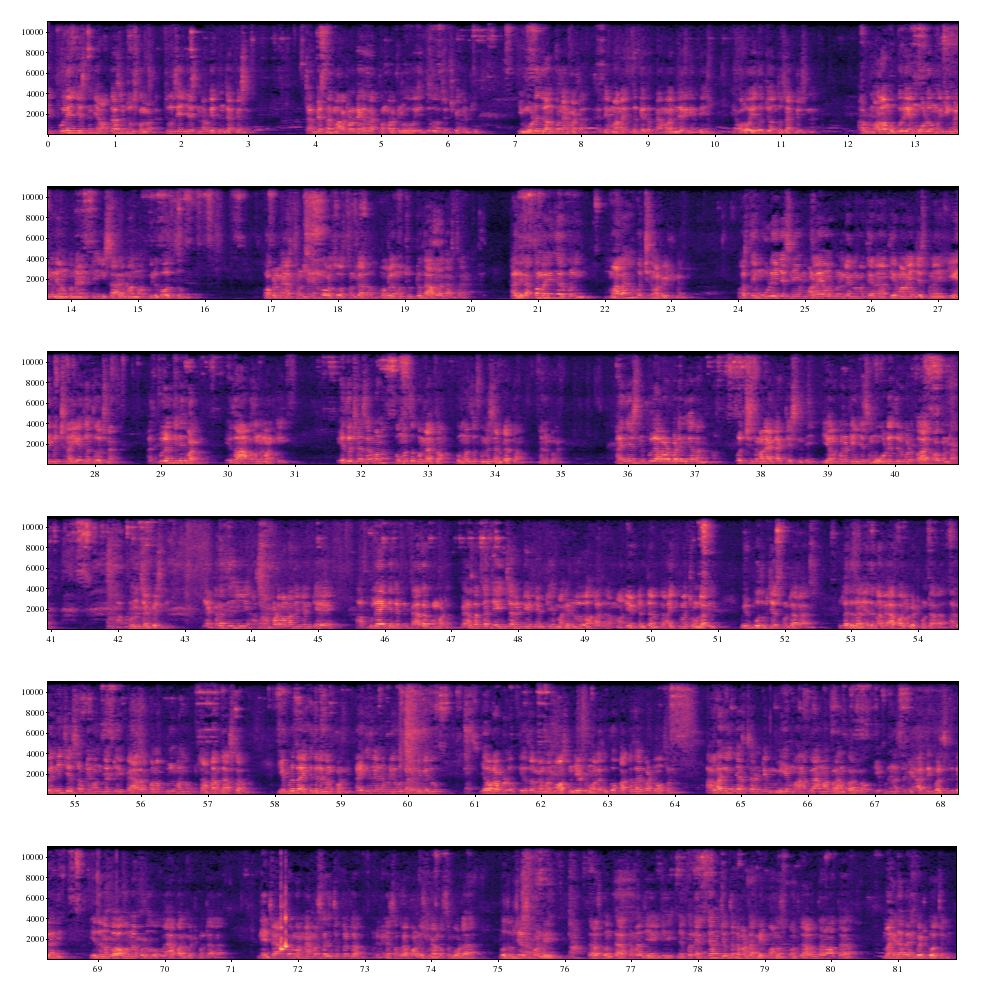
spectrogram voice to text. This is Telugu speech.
ఈ పూలు ఏం చేసింది ఈ అవకాశం చూసుకున్నాడు. చూసి ఏం చేసింది ఒక ఎద్దుని చంపేసింది చంపేసిన మరకలు ఉంటాయి కదా రక్తం మరకలు ఎద్దు చచ్చిపోయినట్టు. ఈ మూడు అనుకున్నాయన్నమాట. అదే మన ఎద్దుకి ఏదో ప్రమాదం జరిగింది ఎవరో ఏదో జంతువు చంపేసింది. అప్పుడు మళ్ళీ ముగ్గురు మూడు మీటింగ్ పెట్టుకుని ఏమనుకున్నాయంటే ఈసారి మనం విడిపోవద్దు. ఒకడు మేస్తుంటే ఒకడు చూస్తుంటారు ఒకళ్ళేమో చుట్టూ కాపలా కాస్తాడు అది రక్తం మరిగింది అనుకుని మళ్ళా వచ్చింది మాట వీటి మీద. వస్తే ఈ మూడు ఏం చేసినాయి? మళ్ళీ ఏమనుకున్నాయి? నిర్ణయం తీర్మానం ఏం చేసుకున్నాయి ఏది వచ్చినా ఏది జంతువు వచ్చినా అది పులని తెలియదు వాళ్ళకి ఏదో ఆపద ఉంది మనకి. ఏదో వచ్చినా సరే మనం కొమ్ములతో కుమ్మేద్దాం కొమ్ములతో కుమ్మి చంపేద్దాం అనుకున్నాం. అది చేసింది పులి అలవాటు పడింది కదా. వచ్చింది మళ్ళీ అటాక్ చేసింది. ఈ అనుకున్నట్టు ఏం చేసి మూడు ఇద్దరు కూడా పారిపోకుండా ఆ పులిని చంపేసింది. ఎక్కడది చంపడం అన్నది ఏంటంటే ఆ పులి ఐక్యత ఏంటంటే పేదరికం మాట పేదరికం జయించాలంటే ఏంటంటే మహిళల్లో మన ఏంటంటే దానికి ఐక్యమత్యం ఉండాలి. మీరు పొదుపు చేసుకుంటారా? లేదా దాని ఏదైనా వ్యాపారంలో పెట్టుకుంటారా? అవన్నీ చేసినప్పుడు ఏముందంటే పేదరికం ఉన్న పులి మనం చంపడానికి దాస్తారు ఎప్పుడు ఐక్యత లేదనుకోండి ఐక్యత లేనప్పుడు ఏమవుతారండి మీరు? ఎవరప్పుడు ఏదో మిమ్మల్ని మోసం చేయడమో లేదా ఇంకో పక్కదారి పడడం అవుతుంది. అలాగే ఏం చేస్తారంటే మీ మన గ్రామ ప్రాంతాల్లో ఎప్పుడైనా సరే మీ ఆర్థిక పరిస్థితి కానీ ఏదైనా బాగున్నప్పుడు ఒక వ్యాపారం పెట్టుకుంటారా? నేను చేస్తాను మన మెంబర్స్ అది చెప్తుంటాను అంటే వినసంక్ర ఫౌండేషన్ మెంబర్స్ కూడా పొదుపు చేసుకోండి తర్వాత కొన్ని కార్యక్రమాలు చేయండి. నేను కొన్ని ఎగ్జాంపుల్ చెప్తుంటామంట మీరు కొంత కొంతకాలం తర్వాత మహిళా బ్యాంక్ పెట్టుకోవచ్చండి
